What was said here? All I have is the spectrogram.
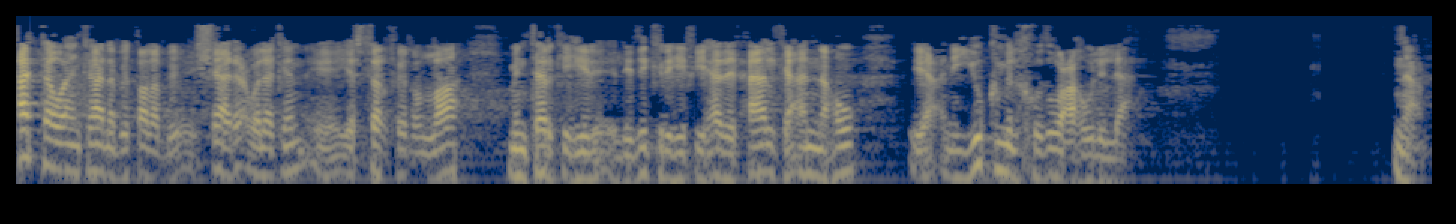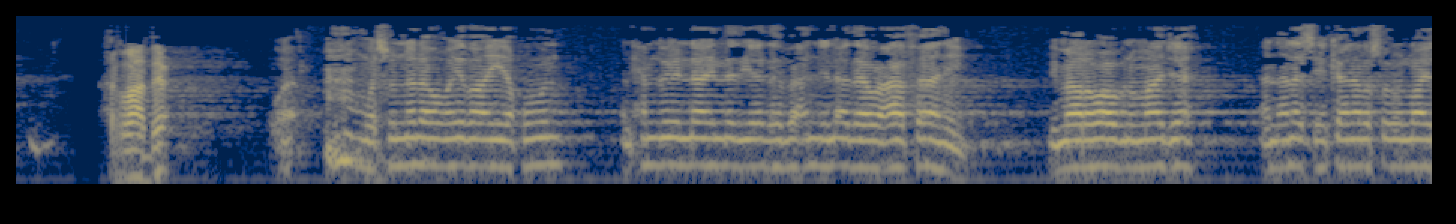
حتى وإن كان بطلب الشارع ولكن يستغفر الله من تركه لذكره في هذه الحال كأنه يعني يكمل خضوعه لله. نعم. الرابع. وسن له أيضا أن يقول الحمد لله الذي أذهب عني الأذى وعافاني لما رواه ابن ماجه عن أنس كان رسول الله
